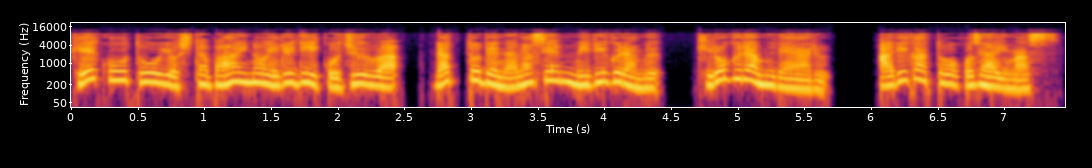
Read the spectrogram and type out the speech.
蛍光投与した場合の LD50 はラットで 7000mg、キログラムである。ありがとうございます。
